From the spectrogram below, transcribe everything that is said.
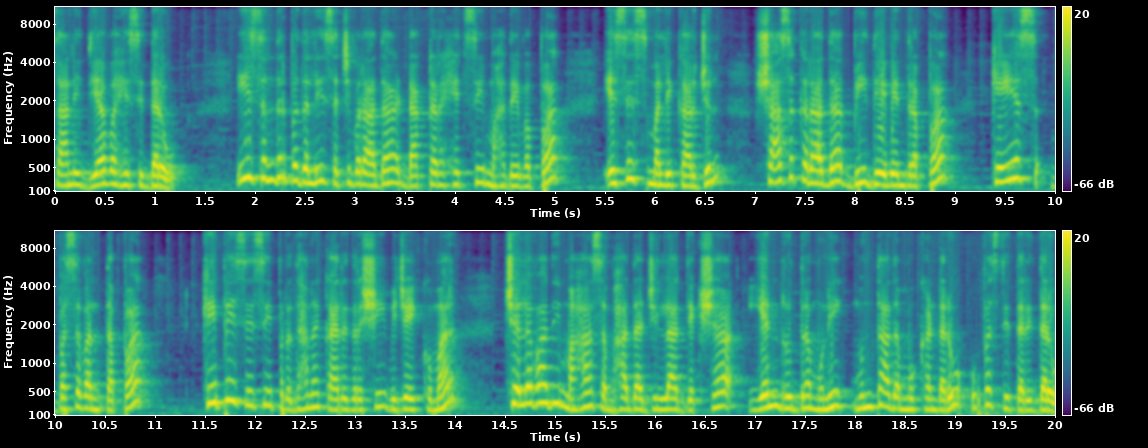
ಸಾನ್ನಿಧ್ಯ ವಹಿಸಿದ್ದರು. ಈ ಸಂದರ್ಭದಲ್ಲಿ ಸಚಿವರಾದ doctor H C Mahadevappa S S Mallikarjun, ಶಾಸಕರಾದ B Devendrappa K S Basavanthappa, KPCC ಪ್ರಧಾನ ಕಾರ್ಯದರ್ಶಿ ವಿಜಯ್ ಕುಮಾರ್ ಛಲವಾದಿ ಮಹಾಸಭಾದ ಜಿಲ್ಲಾಧ್ಯಕ್ಷ ಎನ್ ರುದ್ರಮುನಿ ಮುಂತಾದ ಮುಖಂಡರು ಉಪಸ್ಥಿತರಿದ್ದರು.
